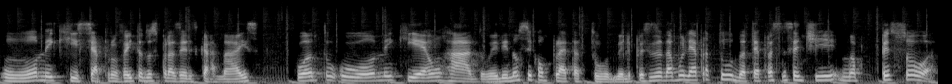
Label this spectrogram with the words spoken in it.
um homem que se aproveita dos prazeres carnais, quanto o homem que é honrado. Ele não se completa tudo, ele precisa da mulher para tudo, até para se sentir uma pessoa.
